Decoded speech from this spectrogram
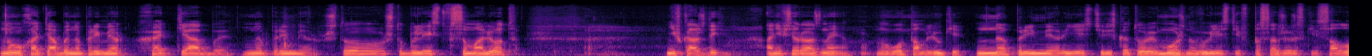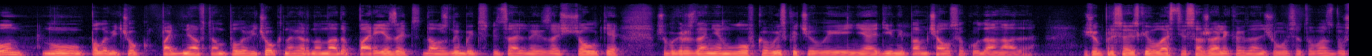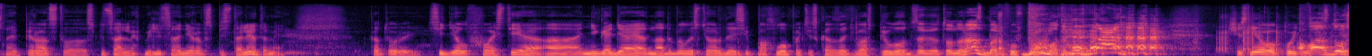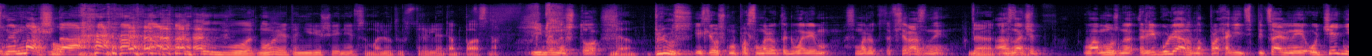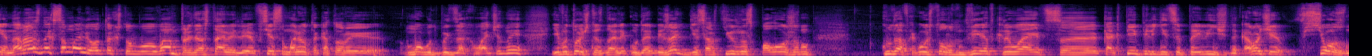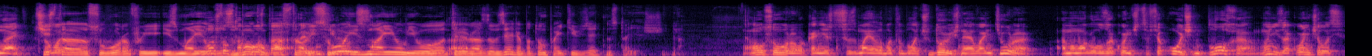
Ну, хотя бы, например, хотя бы, например, что, чтобы лезть в самолет, не в каждый, они все разные. Ну, вот там люки, например, есть, через которые можно вылезти в пассажирский салон. Ну, половичок, подняв там половичок, наверное, надо порезать. Должны быть специальные защелки, чтобы гражданин ловко выскочил и не один и помчался куда надо. Еще при советской власти сажали, когда началось это воздушное пиратство специальных милиционеров с пистолетами, который сидел в хвосте, а негодяя надо было стюардессе похлопать и сказать, вас пилот зовет, он раз башку в проход, Счастливого пути. Воздушный маршал. Да. вот. Но это не решение. В самолетах стрелять опасно. Именно что. Да. Плюс, если уж мы про самолеты говорим, самолеты все разные. Да. А значит, вам нужно регулярно проходить специальные учения на разных самолетах, чтобы вам предоставили все самолеты, которые могут быть захвачены, и вы точно знали, куда бежать, где сортир расположен, куда, в какую сторону дверь открывается, как пепельница привинчена. Короче, все знать. Чисто чтобы... Суворов и Измаил. Ну, Сбоку построить свой Измаил, его да. три раза взять, а потом пойти взять настоящий. Да. Ну, у Суворова, конечно, с Измаилом это была чудовищная авантюра. Оно могло закончиться все очень плохо, но не закончилось.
